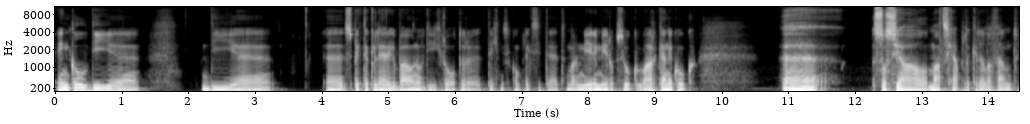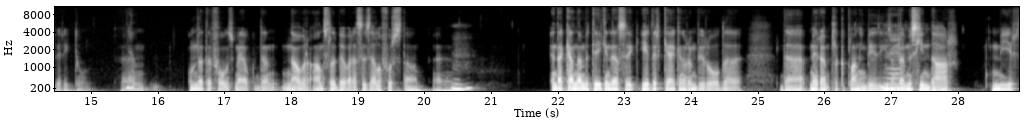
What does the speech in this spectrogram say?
enkel die, uh, die uh, uh, spectaculaire gebouwen of die grotere technische complexiteit, maar meer en meer op zoek waar kan ik ook sociaal, maatschappelijk relevant werk doen. Ja. Um, omdat het volgens mij ook dan nauwer aansluit bij waar ze zelf voor staan. Uh, En dat kan dan betekenen dat ze eerder kijken naar een bureau dat, dat met ruimtelijke planning bezig is, omdat misschien daar meer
